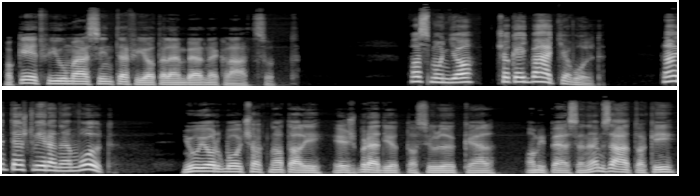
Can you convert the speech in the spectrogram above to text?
A két fiú már szinte fiatalembernek látszott. Azt mondja, csak egy bátyja volt. Lány testvére nem volt? New Yorkból csak Natali és Brad jött a szülőkkel, ami persze nem zárta ki,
